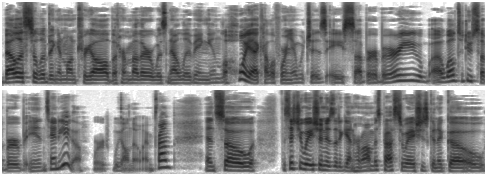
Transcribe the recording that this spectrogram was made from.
Belle is still living in Montreal, but her mother was now living in La Jolla, California, which is a suburb, a very uh, well to do suburb in San Diego, where we all know I'm from. And so the situation is that, again, her mom has passed away. She's going to go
